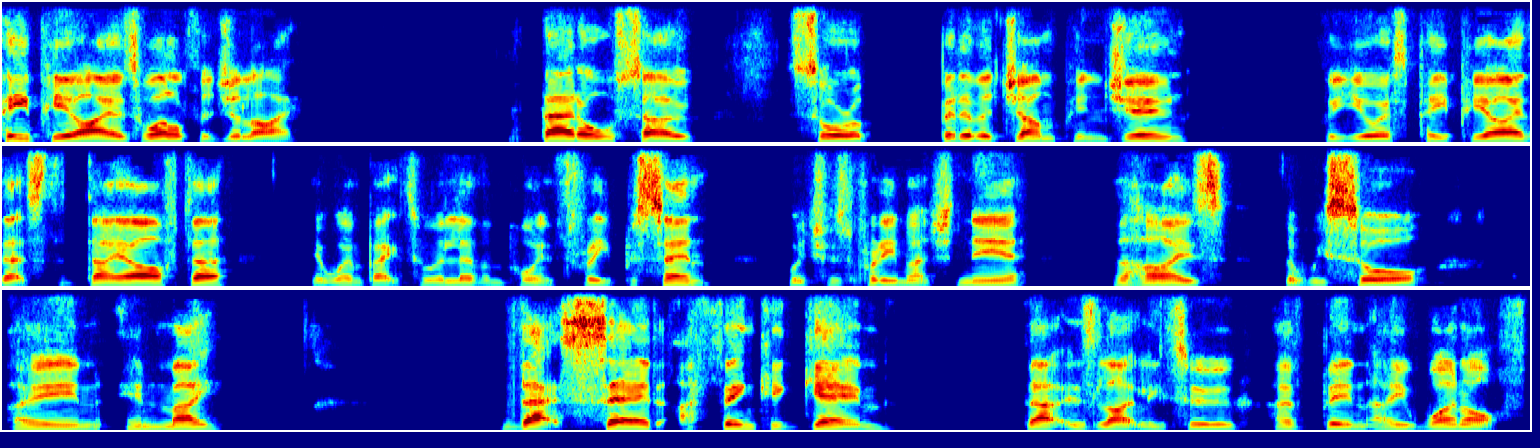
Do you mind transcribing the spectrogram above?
PPI as well for July. That also saw a bit of a jump in June for US PPI. That's the day after. It went back to 11.3%, which was pretty much near the highs that we saw in, in May. That said, I think again, that is likely to have been a one-off.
